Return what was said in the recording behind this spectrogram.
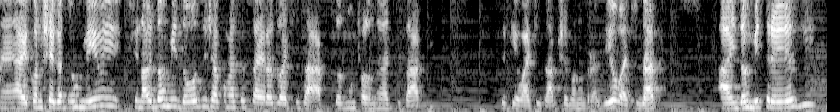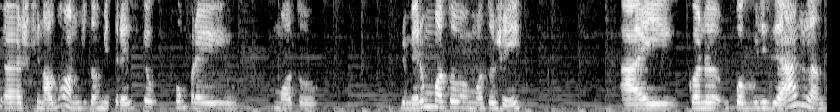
Né? Aí quando chega 2000 e final de 2012 já começa essa era do WhatsApp, todo mundo falando no WhatsApp. Não sei o que, o WhatsApp chegou no Brasil, WhatsApp. Aí em 2013, acho que final do ano de 2013, que eu comprei moto primeiro Moto, Moto G. Aí, quando o povo dizia, ah, Juliano,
